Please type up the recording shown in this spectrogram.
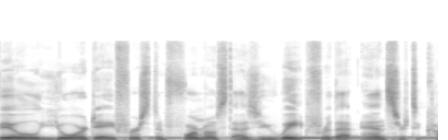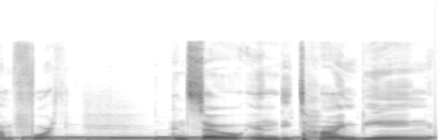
fill your day first and foremost as you wait for that answer to come forth. And so, in the time being,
